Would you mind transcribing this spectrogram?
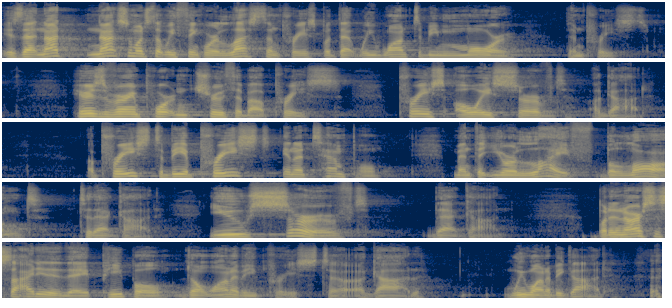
is that not, not so much that we think we're less than priests, but that we want to be more than priests. Here's a very important truth about priests priests always served a God. A priest, to be a priest in a temple, meant that your life belonged to that God. You served that God. But in our society today, people don't want to be priests to a God. We want to be God.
